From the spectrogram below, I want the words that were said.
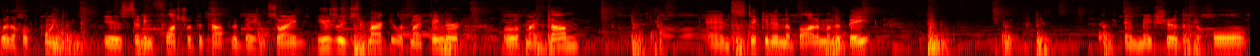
where the hook point is sitting flush with the top of the bait. So I usually just mark it with my finger or with my thumb and stick it in the bottom of the bait and make sure that the hole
